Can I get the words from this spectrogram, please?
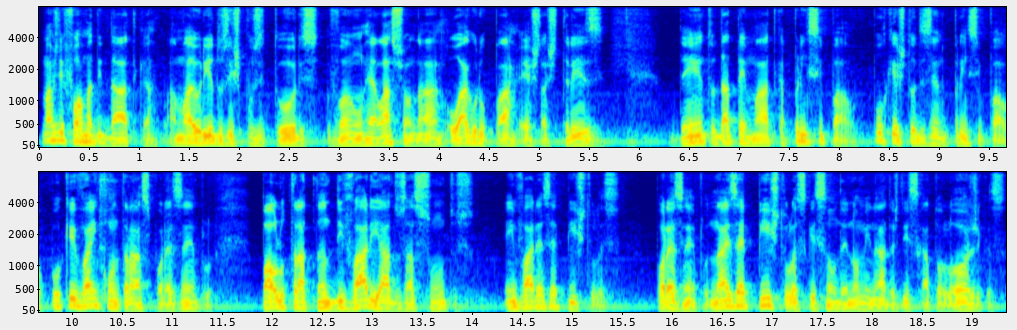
Mas de forma didática, a maioria dos expositores vão relacionar ou agrupar estas 13 dentro da temática principal. Por que estou dizendo principal? Porque vai encontrar-se, por exemplo, Paulo tratando de variados assuntos em várias epístolas. Por exemplo, nas epístolas que são denominadas de escatológicas,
